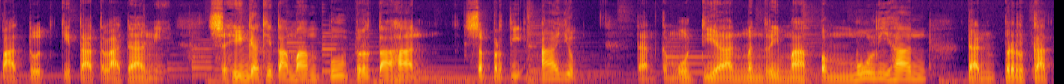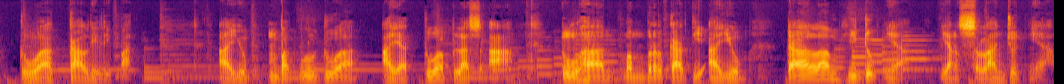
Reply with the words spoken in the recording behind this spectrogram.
patut kita teladani sehingga kita mampu bertahan seperti Ayub dan kemudian menerima pemulihan dan berkat dua kali lipat. Ayub 42 ayat 12a. Tuhan memberkati Ayub dalam hidupnya yang selanjutnya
